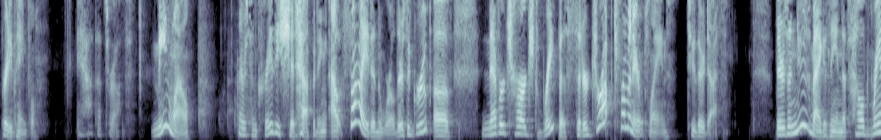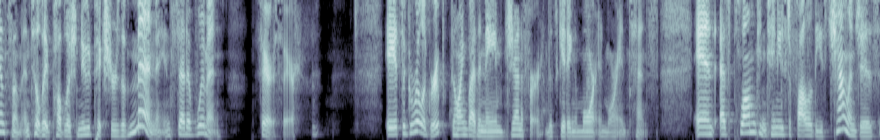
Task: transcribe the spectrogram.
Pretty painful. Yeah, that's rough. Meanwhile, there's some crazy shit happening outside in the world. There's a group of never charged rapists that are dropped from an airplane to their death. There's a news magazine that's held ransom until they publish nude pictures of men instead of women. Fair is fair. It's a guerrilla group going by the name Jennifer that's getting more and more intense. And as Plum continues to follow these challenges,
